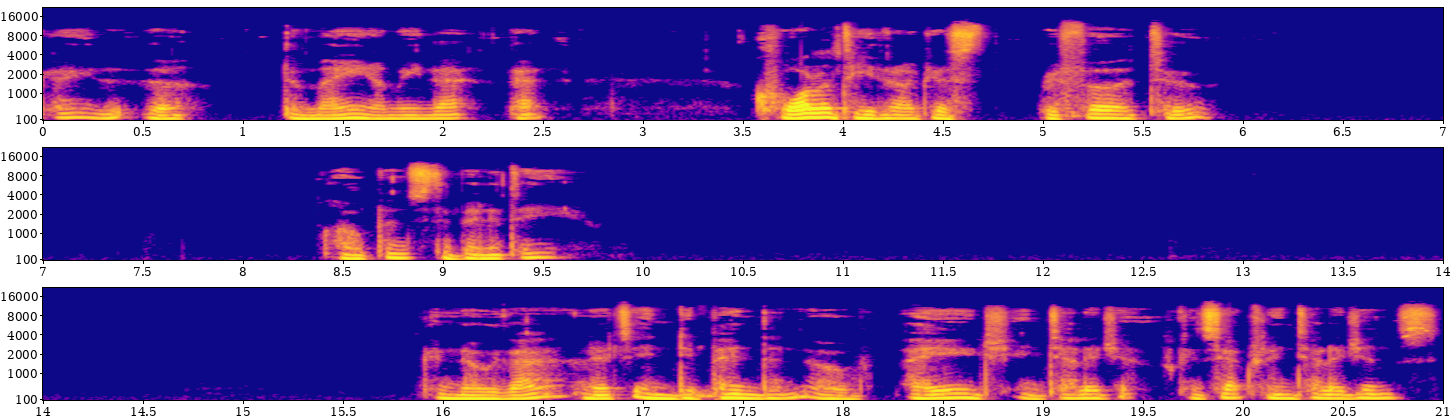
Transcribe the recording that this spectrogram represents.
Okay, the, the domain, I mean that, that quality that I've just referred to, open stability, can know that, and it's independent of age, intelligence, conceptual intelligence,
